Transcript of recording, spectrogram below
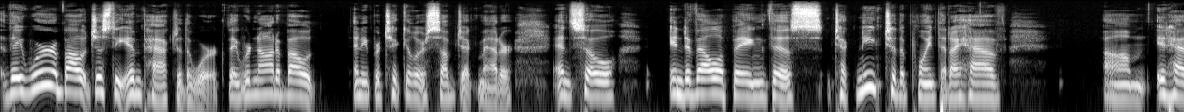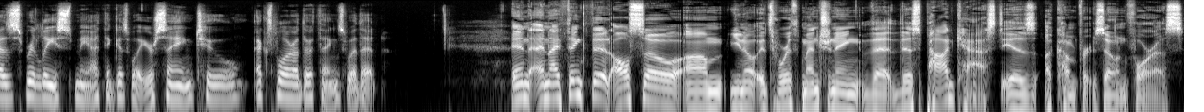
They were about just the impact of the work. They were not about any particular subject matter. And so, in developing this technique to the point that I have, um, it has released me, I think is what you're saying, to explore other things with it. And and I think that also, um, you know, it's worth mentioning that this podcast is a comfort zone for us.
